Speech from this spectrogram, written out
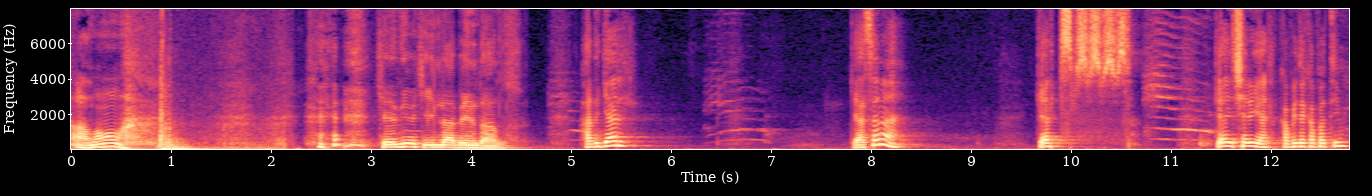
almam ama. Kedi diyor ki illa beni de al. Hadi gel. Gelsene. Gel pis pis pis. Gel içeri gel. Kapıyı da kapatayım.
